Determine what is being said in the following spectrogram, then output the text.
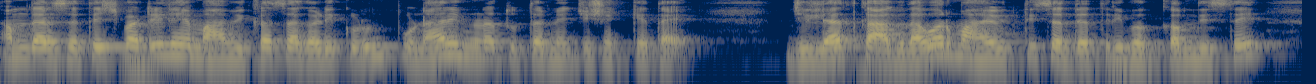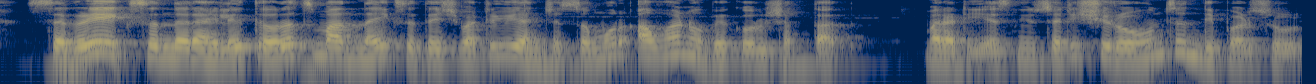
आमदार सतेज पाटील हे महाविकास आघाडीकडून पुन्हा रिंगणात उतरण्याची शक्यता आहे. जिल्ह्यात कागदावर महायुती सध्या तरी भक्कम दिसते. सगळे एकसंध राहिले तरच माद नाईक सतेज पाटील यांच्यासमोर आव्हान उभे करू शकतात. मराठी एस न्यूजसाठी शिरोहून संदीप अडसूळ.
